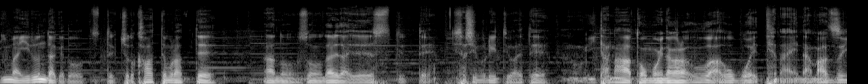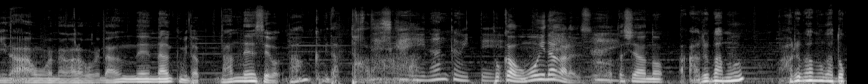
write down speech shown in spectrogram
今いるんだけどつってちょっと変わってもらってあのその誰々ですって言って久しぶりって言われていたなと思いながらうわ覚えてないなまずいな思いながら俺何年何組だ何年生は何組だったかな確かに何組って。とか思いながらですよ、はい、私あのアルバム？アルバムがどっ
